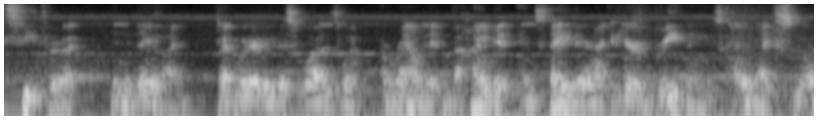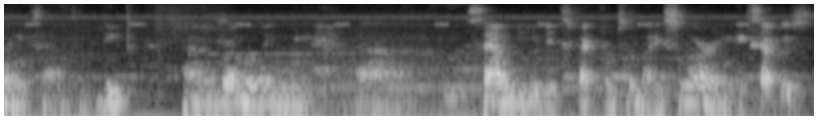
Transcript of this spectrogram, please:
see through it in the daylight. But whatever this was went around it and behind it and stayed there, and I could hear it breathing. It was kind of like snoring sounds, deep, uh, rumbling uh, sound you'd expect from somebody snoring, except it was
